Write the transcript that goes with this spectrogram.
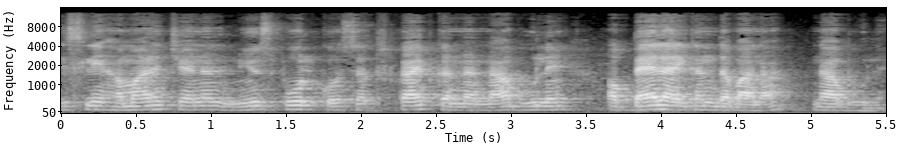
इसलिए हमारे चैनल न्यूज़ पोल को सब्सक्राइब करना ना भूलें और बेल आइकन दबाना ना भूलें।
